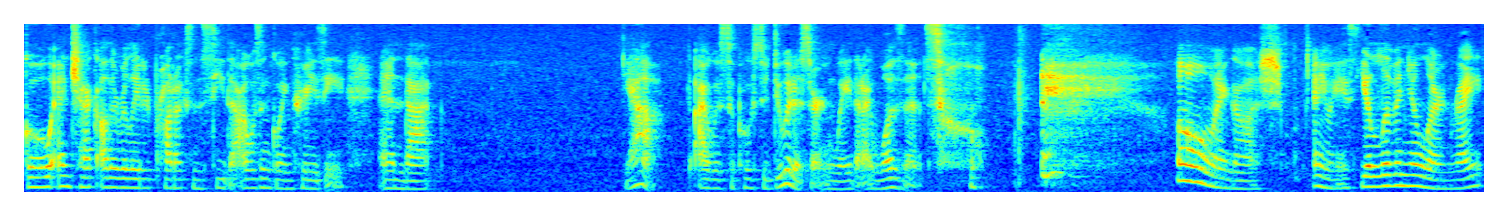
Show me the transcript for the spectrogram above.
go and check other related products and see that I wasn't going crazy and that, yeah, I was supposed to do it a certain way that I wasn't. So, oh my gosh. Anyways, you live and you learn, right?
